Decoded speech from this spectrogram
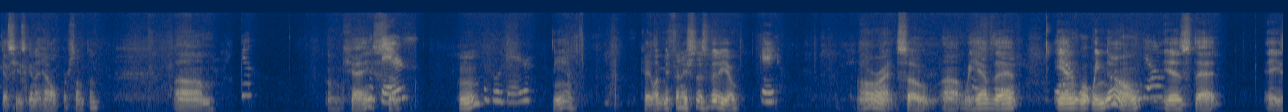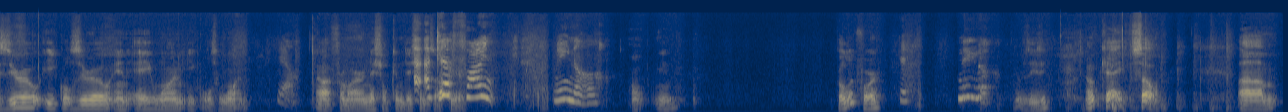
Guess he's going to help or something. Um. Okay, so. Hmm? Yeah. Okay, let me finish this video. Okay. Alright, so uh, we have that. And what we know is that A0 equals 0 and A1 equals 1. Yeah. Uh, from our initial conditions I, I up here. I can't find Nina. Oh, you Go look for her. Okay. Nina. That was easy. Okay, so um,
